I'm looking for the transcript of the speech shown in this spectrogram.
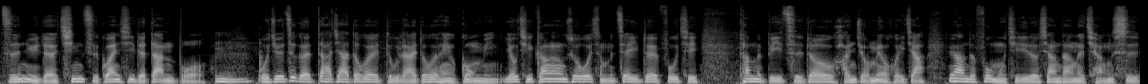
子女的亲子关系的淡薄，嗯，我觉得这个大家都会读来都会很有共鸣。尤其刚刚说为什么这一对夫妻他们彼此都很久没有回家，因为他们的父母其实都相当的强势，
